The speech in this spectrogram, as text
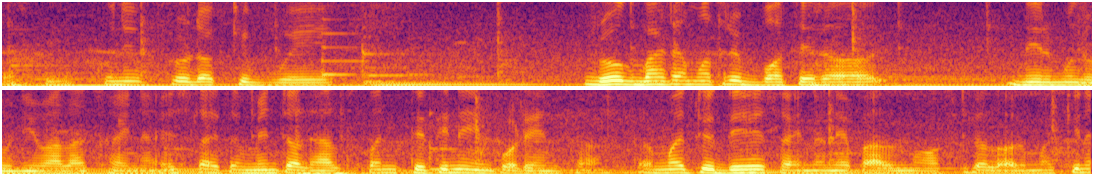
बस्ने कुनै प्रोडक्टिभ वे रोगबाट मात्रै बचेर निर्मूल हुनेवाला छैन। यसलाई त मेन्टल हेल्थ पनि त्यति नै इम्पोर्टेन्ट छ। तर मैले त्यो देखेको छैन नेपालमा हस्पिटलहरूमा किन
